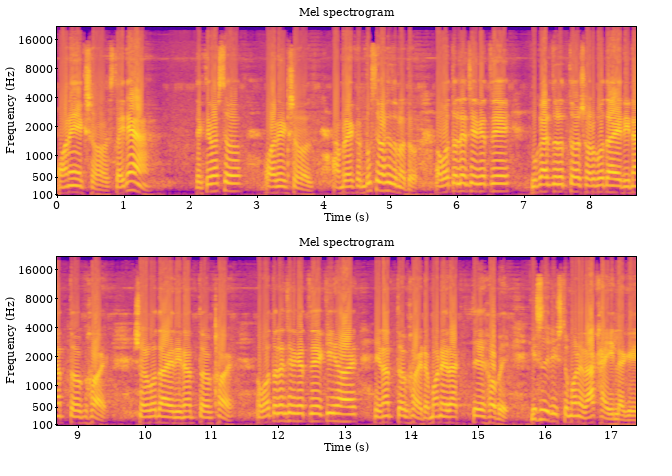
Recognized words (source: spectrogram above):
অনেক সহজ, তাই না? দেখতে পাচ্ছ? অনেক সহজ। আমরা এখন বুঝতে পারছ তো না তো? অবতল লেন্সের ক্ষেত্রে বুকার দূরত্ব সর্বদাই ঋণাত্মক হয়। সর্বদাই ঋণাত্মক হয়। অবতল লেন্সের ক্ষেত্রে কি হয়? ঋণাত্মক হয়, এটা মনে রাখতে হবে। কিছু জিনিস তো মনে রাখাই লাগে।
